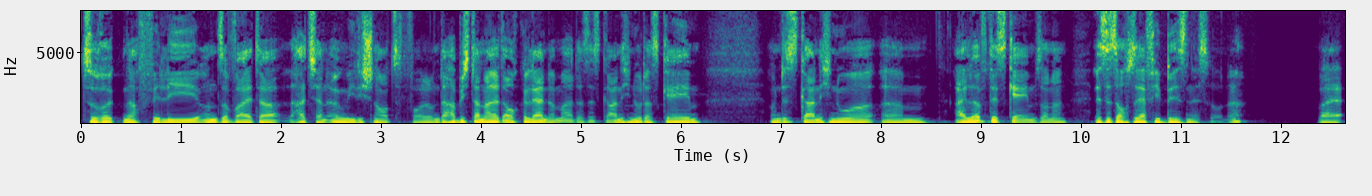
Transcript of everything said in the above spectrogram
zurück nach Philly und so weiter, hatte ich dann irgendwie die Schnauze voll. Und da habe ich dann halt auch gelernt, immer, das ist gar nicht nur das Game und es ist gar nicht nur ähm, I love this game, sondern es ist auch sehr viel Business so, ne? Weil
